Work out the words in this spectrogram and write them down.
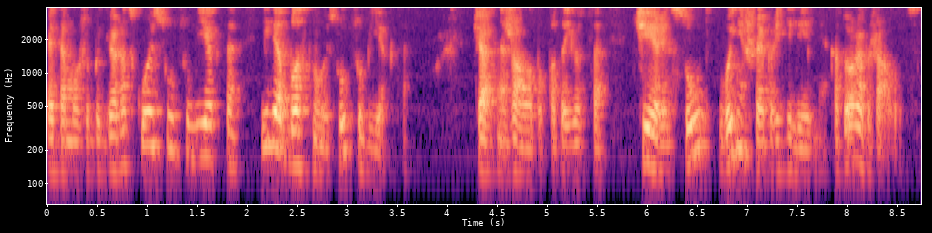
Это может быть городской суд субъекта или областной суд субъекта. Частная жалоба подается через суд, вынесший определение, которое обжалуется.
